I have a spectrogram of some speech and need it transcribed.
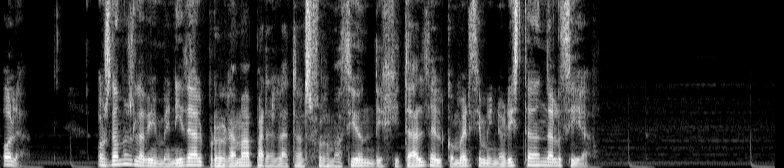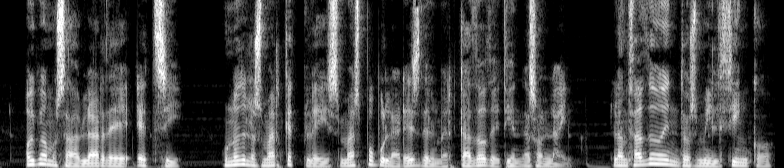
Hola, os damos la bienvenida al programa para la transformación digital del comercio minorista de Andalucía. Hoy vamos a hablar de Etsy, uno de los marketplaces más populares del mercado de tiendas online. Lanzado en 2005,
